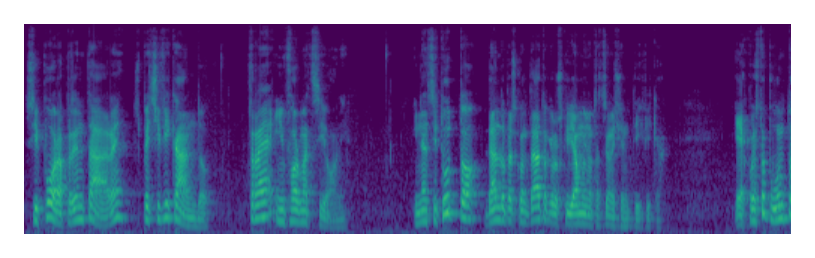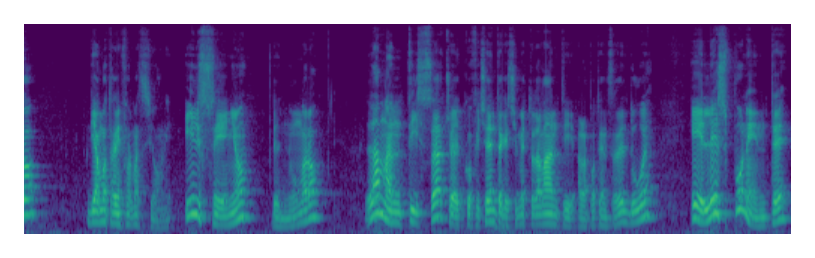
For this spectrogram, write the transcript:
si può rappresentare specificando tre informazioni. Innanzitutto dando per scontato che lo scriviamo in notazione scientifica e a questo punto diamo tre informazioni. Il segno del numero, la mantissa, cioè il coefficiente che ci metto davanti alla potenza del 2, e l'esponente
